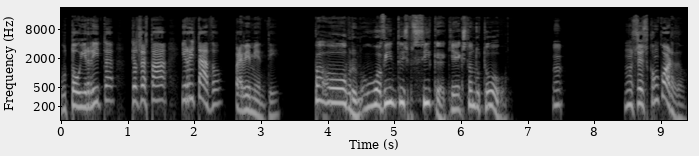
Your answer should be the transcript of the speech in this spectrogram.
O tom irrita que ele já está irritado, previamente. Pá, oh Bruno, o ouvinte especifica que é a questão do tô. Não sei se concordo.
